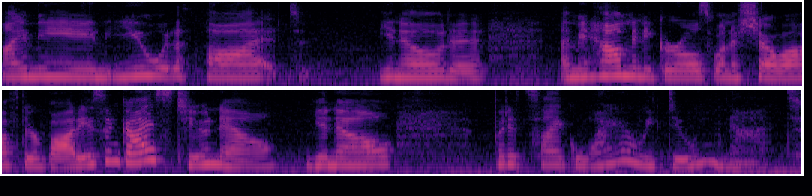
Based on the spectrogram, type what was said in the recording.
I mean, you would have thought, you know, to, I mean, how many girls want to show off their bodies and guys too now, you know? But it's like, why are we doing that?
